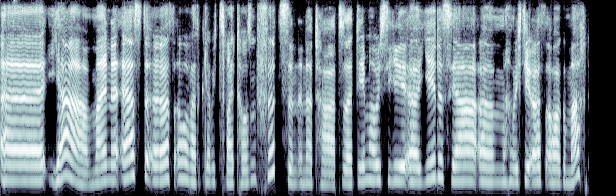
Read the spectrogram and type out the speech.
Äh, ja, meine erste Earth Hour war, glaube ich, 2014 in der Tat. Seitdem habe ich sie äh, jedes Jahr ähm, habe ich die Earth Hour gemacht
